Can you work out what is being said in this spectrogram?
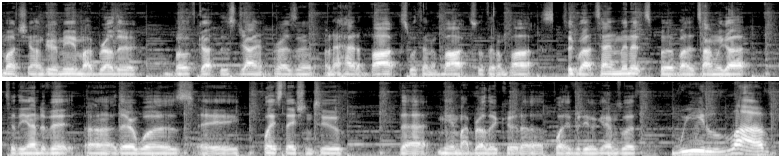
much younger, me and my brother both got this giant present and it had a box within a box within a box. It took about 10 minutes, but by the time we got to the end of it, uh, there was a PlayStation 2 that me and my brother could uh, play video games with. We love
